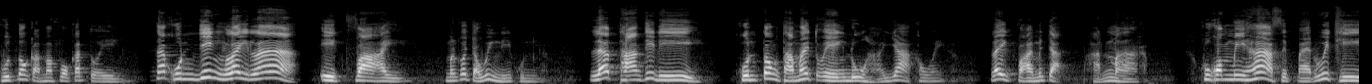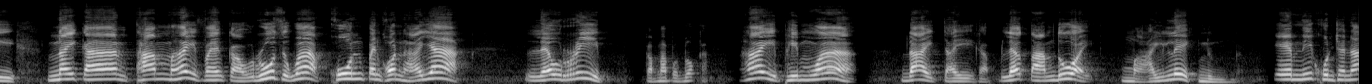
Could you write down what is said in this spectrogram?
คุณต้องกลับมาโฟกัสตัวเอง ถ้าคุณยิ่งไล่ล่า อีกฝ่าย มันก็จะวิ่งหนีคุณครับ แล้วทางที่ดีคุณต้องทำให้ตัวเองดูหายากเข้าไว้ครับ และอีกฝ่ายมันจะหันมาครับครูคอมมี 58 วิธี ในการทำให้แฟนเก่ารู้สึกว่าคุณเป็นคนหายาก แล้วรีบกลับมาปลดบล็อกครับ ให้พิมพ์ว่าได้ใจครับ แล้วตามด้วยหมายเลขหนึ่งเกมนี้คุณชนะ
